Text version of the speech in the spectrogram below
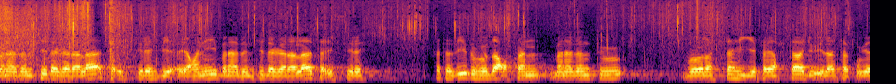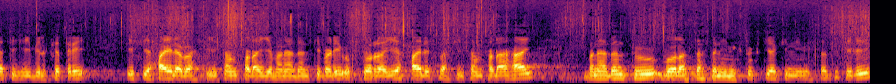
بنادنتي دقرلا تأثره يعني بنادنتي دقرلا تأثره فتزيده ضعفا. بنادنتو بولستهي فيحتاج إلى تقويته بالفطر. إسي حيل بحثي سنفر أي بنادنتي بدي أفتر أي حالس بحثي سنفر هاي بنادنتو بولستهتني مكتوكتيا كني مستدتلي.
